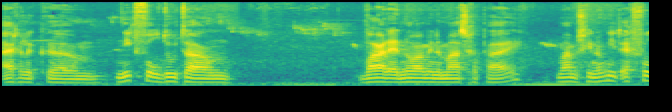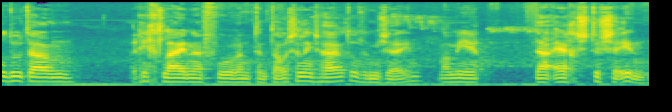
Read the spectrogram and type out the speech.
eigenlijk um, niet voldoet aan waarde en normen in de maatschappij, maar misschien ook niet echt voldoet aan richtlijnen voor een tentoonstellingsruimte of een museum, maar meer daar ergens tussenin.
